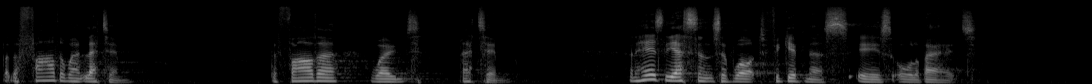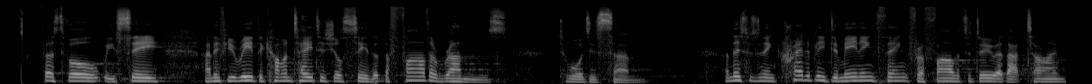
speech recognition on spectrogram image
But the father won't let him. The Father won't let him. And here's the essence of what forgiveness is all about. First of all, we see, and if you read the commentators, you'll see that the Father runs towards his Son. And this was an incredibly demeaning thing for a father to do at that time.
